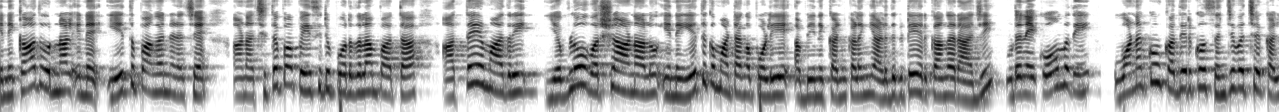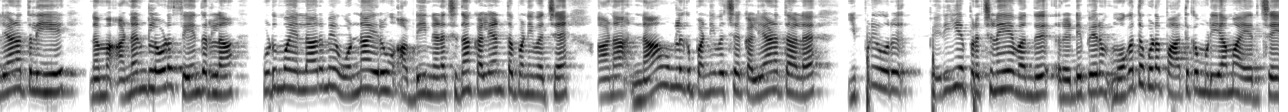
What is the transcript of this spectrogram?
என்னைக்காவது ஒரு நாள் என்னை ஏற்றுப்பாங்கன்னு நினச்சேன். ஆனால் சித்தப்பா பேசிட்டு போகிறதெல்லாம் பார்த்தா அத்தைய மாதிரி எவ்வளோ வருஷம் ஆனாலும் என்னை ஏற்றுக்க மாட்டாங்க போலயே அப்படின்னு கண் கலங்கி அழுதுகிட்டே இருக்காங்க ராஜி. உடனே கோமதி உனக்கும் கதிர்க்கும் செஞ்சு வச்ச கல்யாணத்திலேயே நம்ம அண்ணன்களோட சேர்ந்துடலாம் குடும்பம் எல்லாருமே ஒன்றாயிரும் அப்படின்னு நினச்சி தான் கல்யாணத்தை பண்ணி வச்சேன். ஆனால் நான் உங்களுக்கு பண்ணி வச்ச கல்யாணத்தால் இப்படி ஒரு பெரிய பிரச்சனையே வந்து ரெண்டு பேரும் முகத்தை கூட பார்த்துக்க முடியாமல் ஆயிடுச்சே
